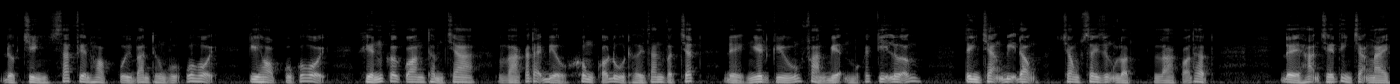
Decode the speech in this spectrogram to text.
được trình sát phiên họp của Ủy ban Thường vụ Quốc hội, kỳ họp của Quốc hội, khiến cơ quan thẩm tra và các đại biểu không có đủ thời gian vật chất để nghiên cứu phản biện một cách kỹ lưỡng. Tình trạng bị động trong xây dựng luật là có thật. Để hạn chế tình trạng này,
